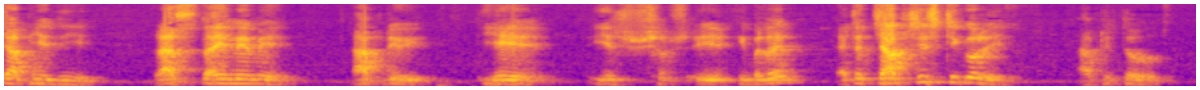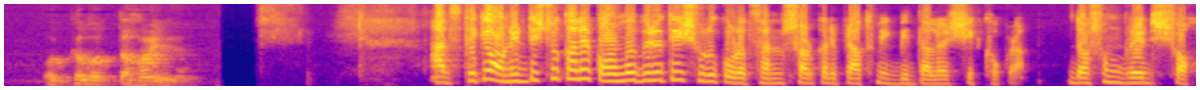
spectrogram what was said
চাপিয়ে দিয়ে রাস্তায় নেমে আপনি ইয়ে ইয়ে ইয়ে কি বলে, একটা চাপ সৃষ্টি করে আপনি তো ঐক্যবদ্ধ হয় না। আজ থেকে অনির্দিষ্টকালের কর্মবিরতি শুরু করেছেন সরকারি প্রাথমিক বিদ্যালয়ের শিক্ষকরা। দশম গ্রেড সহ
